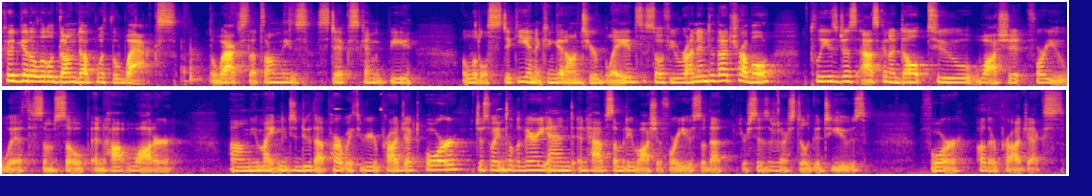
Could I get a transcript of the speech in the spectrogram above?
could get a little gummed up with the wax. The wax that's on these sticks can be a little sticky and it can get onto your blades. So if you run into that trouble, please just ask an adult to wash it for you with some soap and hot water. Um, you might need to do that partway through your project or just wait until the very end and have somebody wash it for you so that your scissors are still good to use for other projects.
